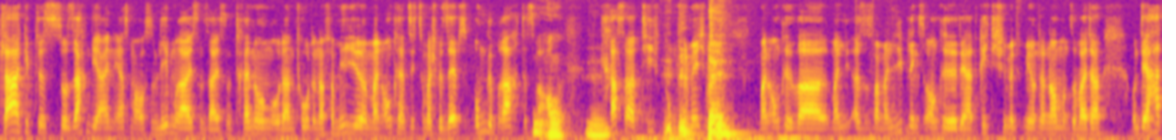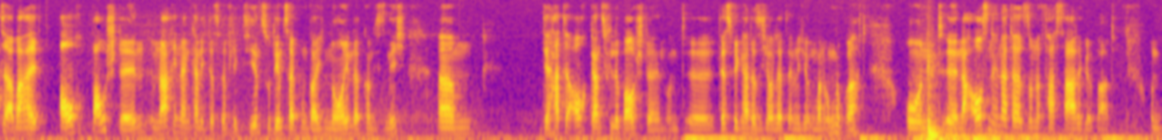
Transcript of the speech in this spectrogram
klar gibt es so Sachen, die einen erstmal aus dem Leben reißen, sei es eine Trennung oder ein Tod in der Familie. Mein Onkel hat sich zum Beispiel selbst umgebracht. Das war oh, auch ein mhm. krasser Tiefpunkt für mich, weil mein Onkel war, mein, also es war mein Lieblingsonkel, der hat richtig viel mit mir unternommen und so weiter. Und der hatte aber halt auch Baustellen. Im Nachhinein kann ich das reflektieren. Zu dem Zeitpunkt war ich neun, da konnte ich es nicht. Ähm, der hatte auch ganz viele Baustellen und äh, deswegen hat er sich auch letztendlich irgendwann umgebracht. Und äh, nach außen hin hat er so eine Fassade gewahrt. Und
